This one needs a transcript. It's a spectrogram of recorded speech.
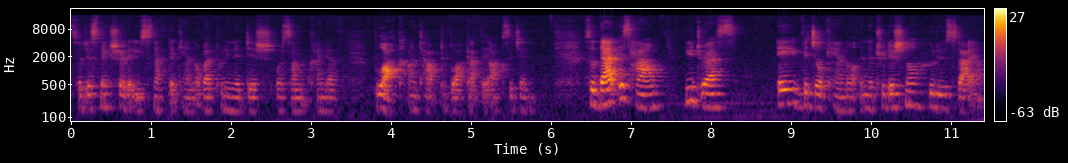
So just make sure that you snuff the candle by putting a dish or some kind of block on top to block out the oxygen. So that is how you dress a vigil candle in the traditional hoodoo style.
